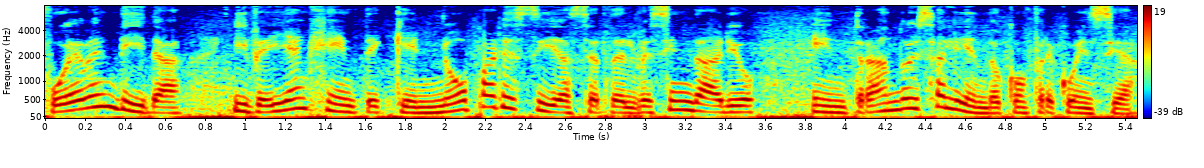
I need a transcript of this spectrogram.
fue vendida y veían gente que no parecía ser del vecindario entrando y saliendo con frecuencia.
